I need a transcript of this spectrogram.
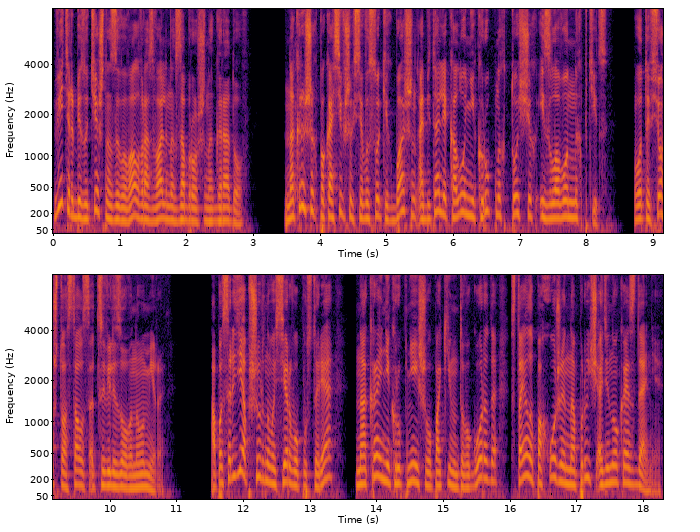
Ветер безутешно завывал в развалинах заброшенных городов. На крышах покосившихся высоких башен обитали колонии крупных, тощих и зловонных птиц. Вот и все, что осталось от цивилизованного мира. А посреди обширного серого пустыря, на окраине крупнейшего покинутого города, стояло похожее на прыщ одинокое здание.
